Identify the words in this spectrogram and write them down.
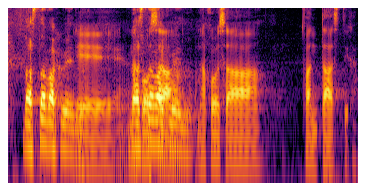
Bastava quello. Una, Bastava cosa, quello. una cosa fantastica.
